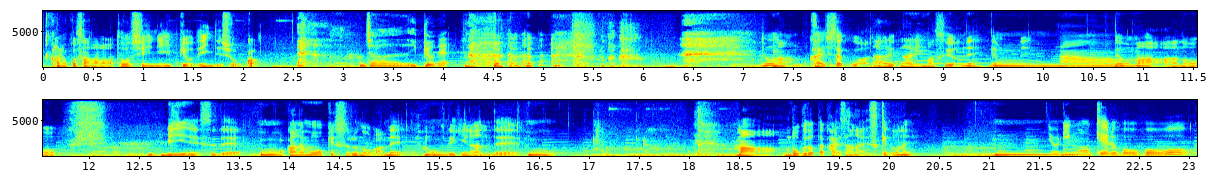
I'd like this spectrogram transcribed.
金子さんは投資に一票でいいんでしょうか？じゃあ一票でまあ返したくはなりなりますよね。でもね。でもまああのビジネスでうん。お金儲けするのがね目的なんで、うん。まあ僕だったら返さないですけどね。うん。より儲ける方法を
